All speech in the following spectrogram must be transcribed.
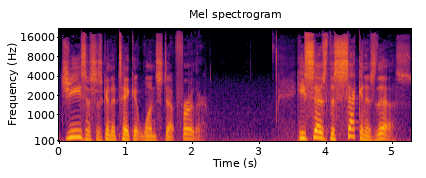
Jesus is going to take it one step further. He says the second is this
